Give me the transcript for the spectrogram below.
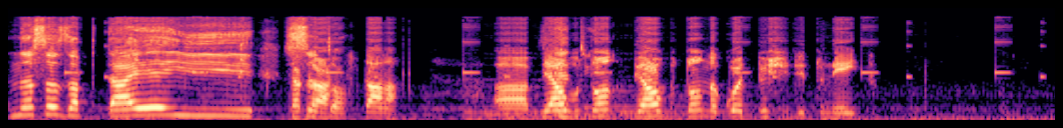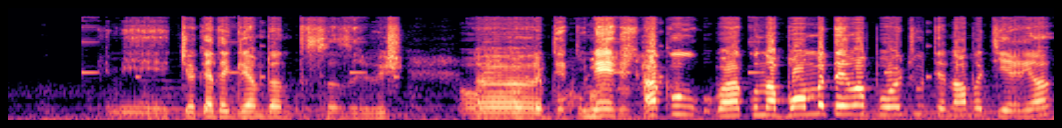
Н с запитая и Така, Сато. стана. А, бял, Ето. бутон, бял бутон, на който пише Detonate. Еми, чакай да гледам да не те се взривиш. О, А, е по-хубав не, ако, ако на бомбата има повече от една батерия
